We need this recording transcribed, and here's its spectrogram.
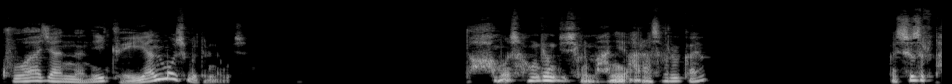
구하지 않는 이 괴이한 모습을 드러내고 있어요. 너무 성경 지식을 많이 알아서 그럴까요? 스스로 다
